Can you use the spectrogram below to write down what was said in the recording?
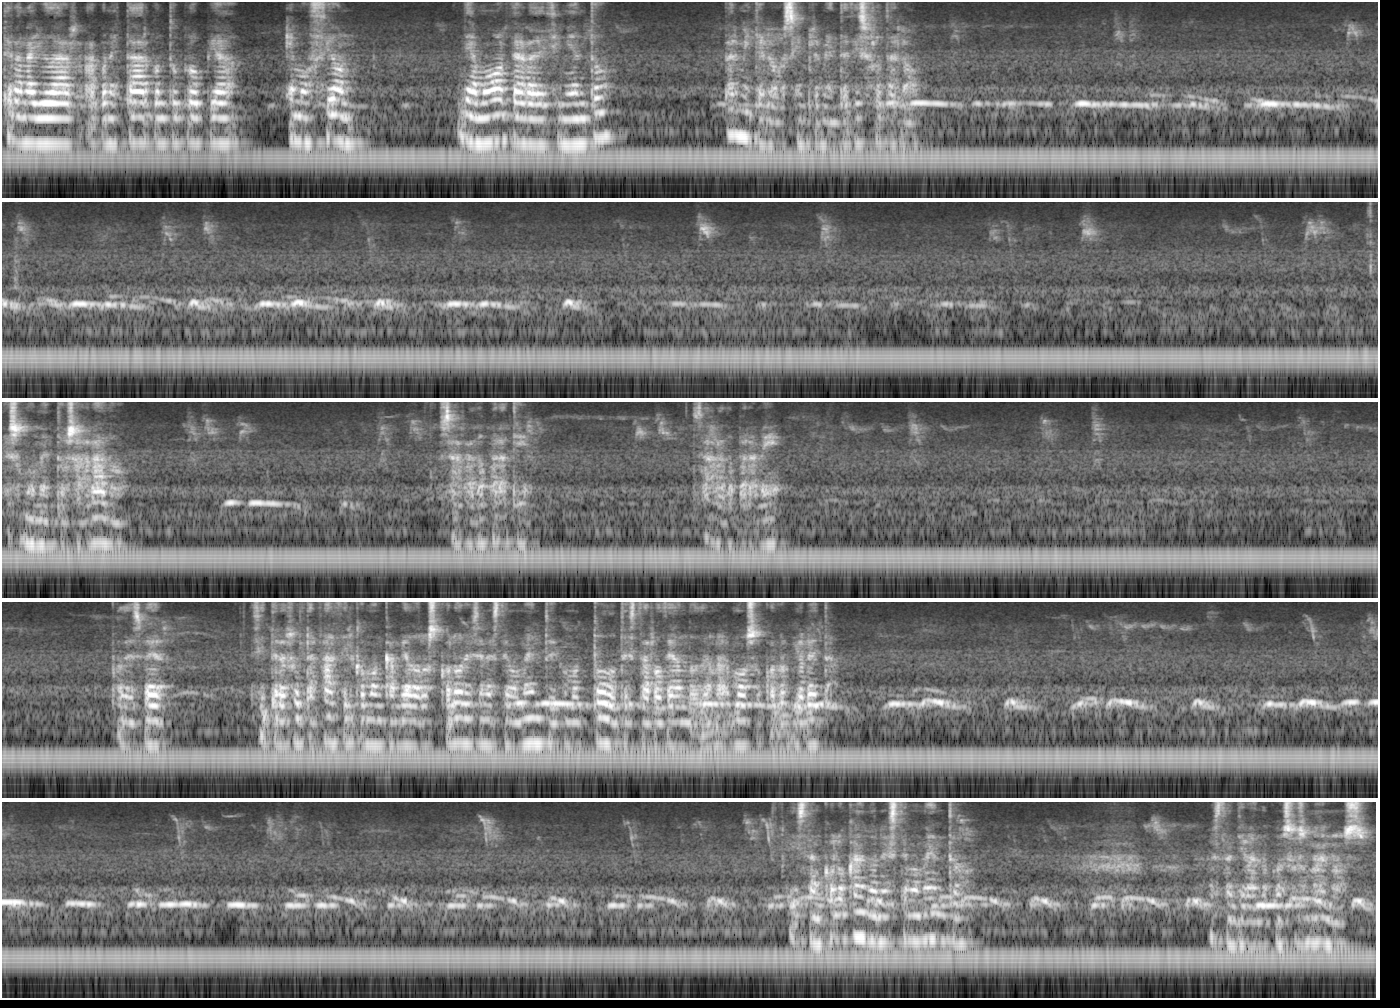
Te van a ayudar a conectar con tu propia emoción de amor, de agradecimiento. Permítelo, simplemente disfrútalo. es un momento sagrado, sagrado para ti, sagrado para mí. Puedes ver si te resulta fácil cómo han cambiado los colores en este momento y cómo todo te está rodeando de un hermoso color violeta. están colocando en este momento. Lo están llevando con sus manos.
